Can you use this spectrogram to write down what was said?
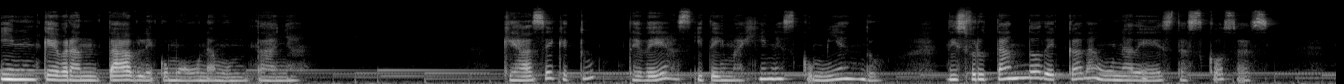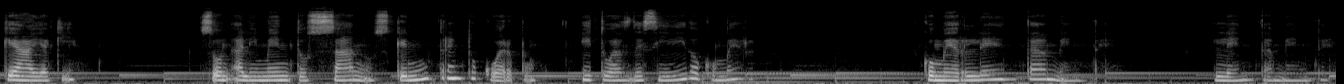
inquebrantable como una montaña, que hace que tú te veas y te imagines comiendo, disfrutando de cada una de estas cosas que hay aquí. Son alimentos sanos que nutren tu cuerpo y tú has decidido comer comer lentamente, lentamente.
